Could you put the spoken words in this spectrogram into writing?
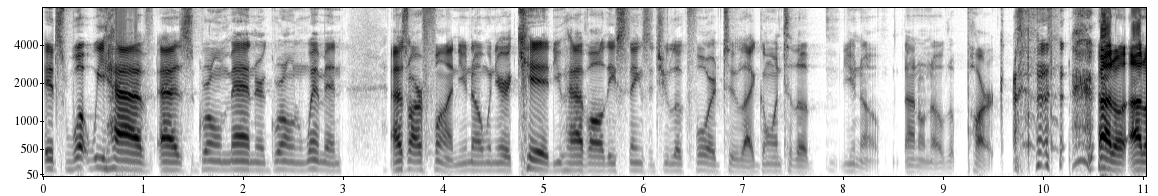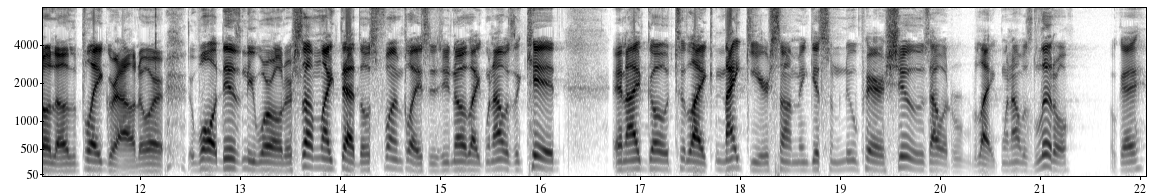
it's what we have as grown men or grown women as our fun. You know, when you're a kid, you have all these things that you look forward to, like going to the you know I don't know the park. I don't I don't know the playground or Walt Disney World or something like that. Those fun places, you know. Like when I was a kid, and I'd go to like Nike or something and get some new pair of shoes. I would like when I was little. Okay,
